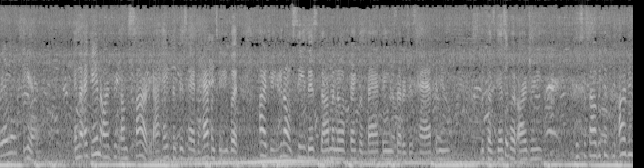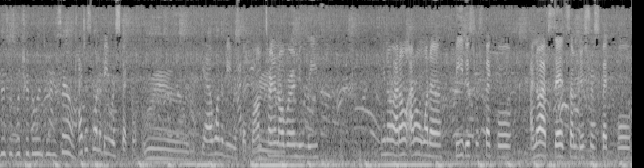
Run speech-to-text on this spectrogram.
really? Yeah. And again, Audrey, I'm sorry. I hate that this had to happen to you, but Audrey, you don't see this domino effect of bad things that are just happening. Because guess what, Audrey? This is all because, Audrey, this is what you're doing to yourself. I just want to be respectful. Really? Yeah, I want to be respectful. I'm Really? turning over a new leaf. You know, I don't, I don't want to be disrespectful. I know I've said some disrespectful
